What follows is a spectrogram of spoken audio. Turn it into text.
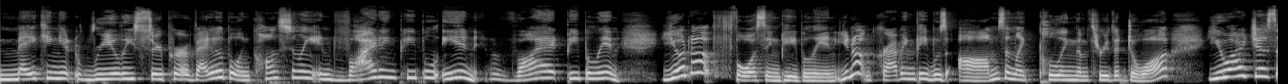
making it really super available and constantly inviting people in. Invite people in. You're not forcing people in. You're not grabbing people's arms and like pulling them through the door. You are just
